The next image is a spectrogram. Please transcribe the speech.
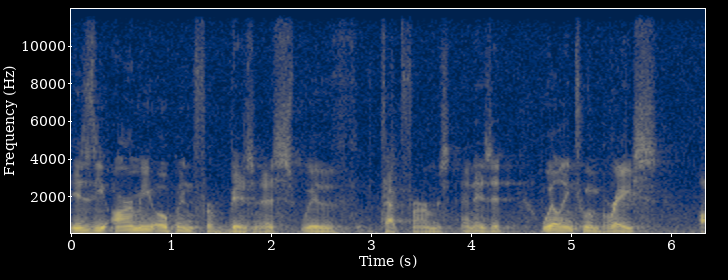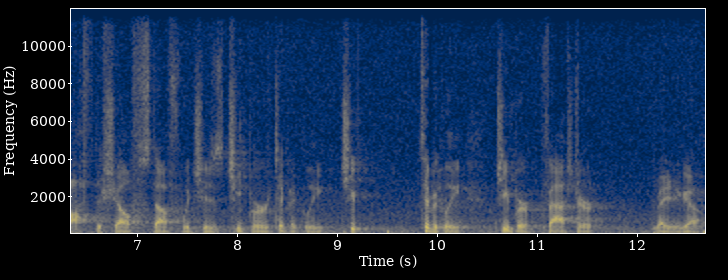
is the Army open for business with tech firms, and is it willing to embrace off-the-shelf stuff, which is cheaper, typically cheap, typically cheaper, faster, ready to go?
